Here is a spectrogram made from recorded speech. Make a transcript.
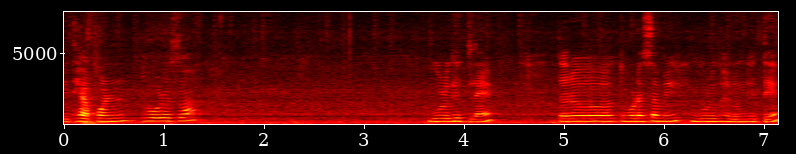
इथे आपण थोडंसं गूळ घेतला आहे तर थोडासा मी गूळ घालून घेते.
